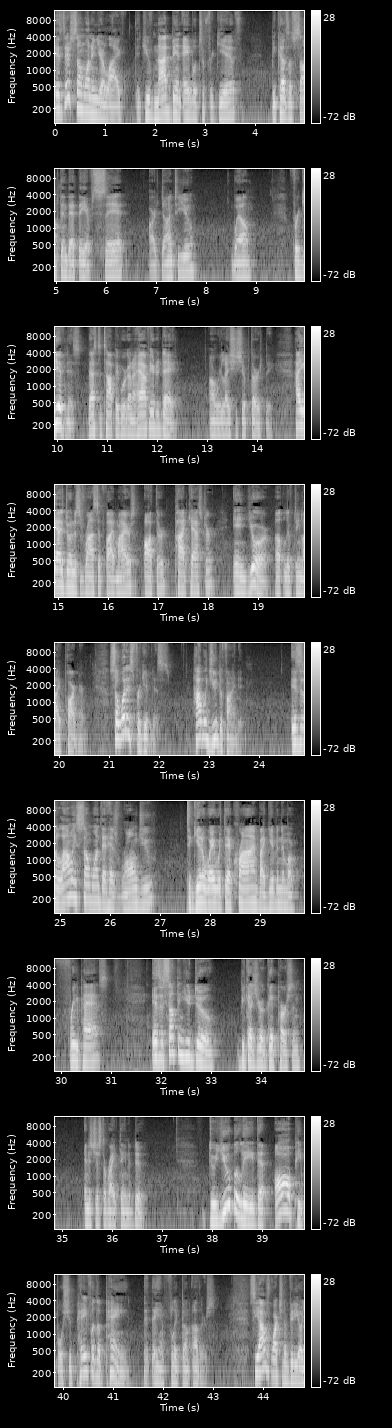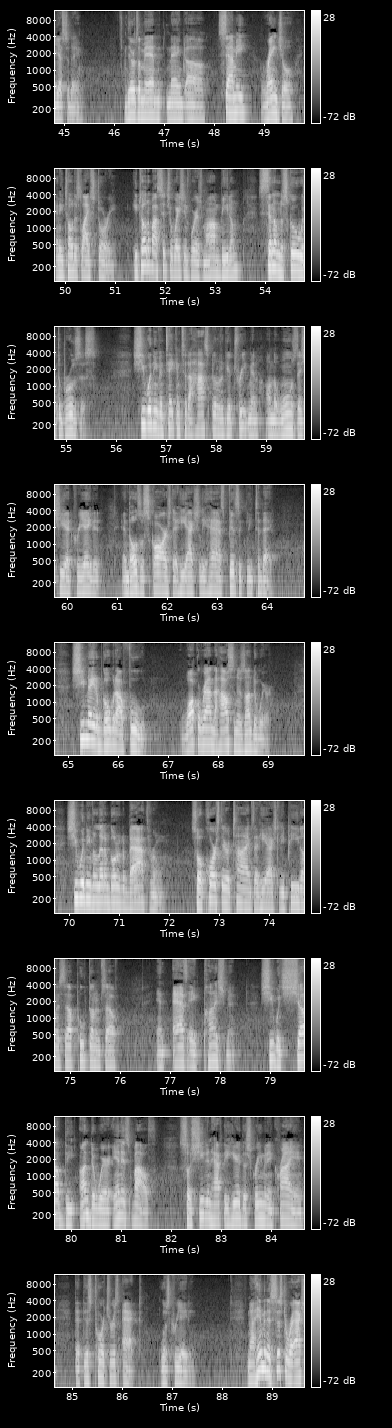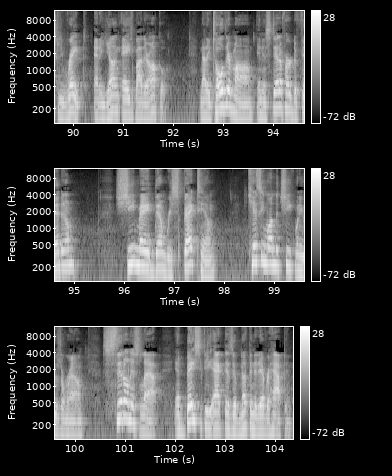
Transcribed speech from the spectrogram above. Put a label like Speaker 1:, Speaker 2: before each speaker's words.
Speaker 1: Is there someone in your life that you've not been able to forgive because of something that they have said or done to you? Well, forgiveness, that's the topic we're going to have here today on Relationship Thursday. How you guys doing? This is Ron Simplified Myers, author, podcaster, and your uplifting life partner. So what is forgiveness? How would you define it? Is it allowing someone that has wronged you to get away with their crime by giving them a free pass? Is it something you do because you're a good person and it's just the right thing to do? Do you believe that all people should pay for the pain that they inflict on others? See, I was watching a video yesterday. There was a man named uh, Sammy Rangel, and he told his life story. He told about situations where his mom beat him, sent him to school with the bruises. She wouldn't even take him to the hospital to get treatment on the wounds that she had created. And those are scars that he actually has physically today. She made him go without food, walk around the house in his underwear. She wouldn't even let him go to the bathroom. So, of course, there are times that he actually peed on himself, pooped on himself. And as a punishment, she would shove the underwear in his mouth so she didn't have to hear the screaming and crying that this torturous act was creating. Now, him and his sister were actually raped at a young age by their uncle. Now, they told their mom, and instead of her defending him, she made them respect him, kiss him on the cheek when he was around, sit on his lap, and basically act as if nothing had ever happened.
